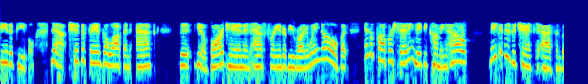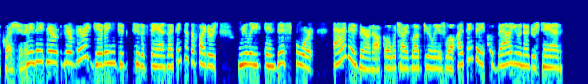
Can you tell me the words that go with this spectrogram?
see the people. Now, should the fan go up and ask the, you know, barge in and ask for an interview right away? No, but in the proper setting, maybe coming out, maybe there's a chance to ask them the question. I mean, they, they're, they're very giving to, to the fans. I think that the fighters really in this sport and in bare knuckle, which I love dearly as well, I think they value and understand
